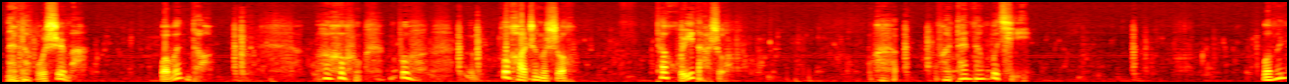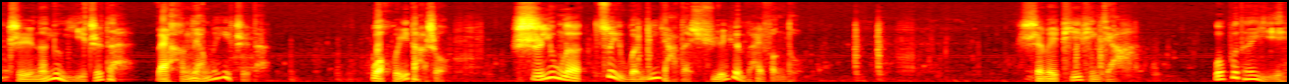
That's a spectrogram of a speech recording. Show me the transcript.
难道不是吗？我问道。哦，不，不好这么说。他回答说：“我我担当不起。我们只能用已知的来衡量位置的。”我回答说：“使用了最文雅的学院派风度。身为批评家，我不得已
